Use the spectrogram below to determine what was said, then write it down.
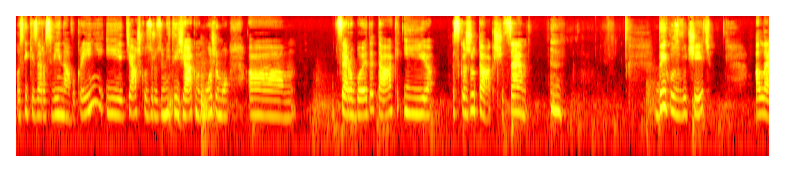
оскільки зараз війна в Україні, і тяжко зрозуміти, як ми можемо а, це робити, так, і скажу так, що це дико звучить, але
